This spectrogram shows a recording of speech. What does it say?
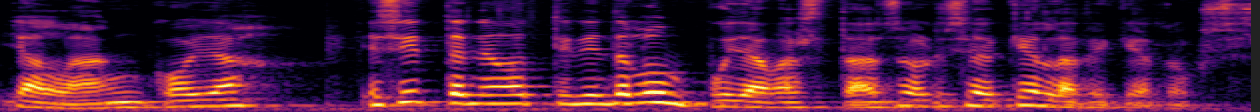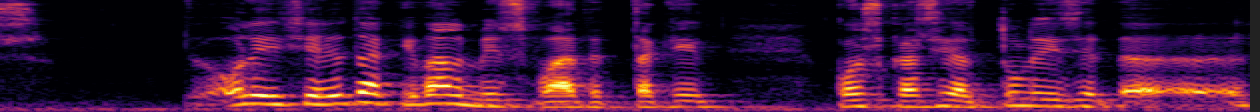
ja lankoja. Ja sitten ne otti niitä lumppuja vastaan. Se oli siellä kellarikerroksessa. Oli siellä jotakin valmisvaatettakin, koska sieltä tuli se, äh,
